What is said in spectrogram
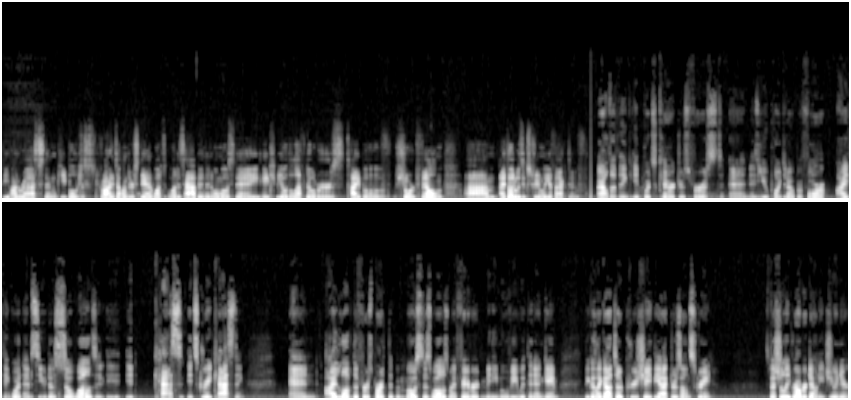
the unrest and people just trying to understand what what has happened in almost a HBO The Leftovers type of short film. Um, I thought it was extremely effective. I also think it puts characters first, and as you pointed out before, I think what MCU does so well is it it, it casts it's great casting, and I love the first part the most as well as my favorite mini movie within Endgame because I got to appreciate the actors on screen, especially Robert Downey Jr.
